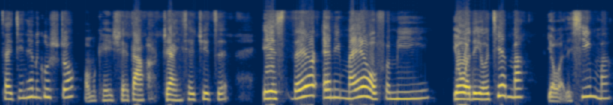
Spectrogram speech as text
在今天的故事中，我们可以学到这样一些句子：Is there any mail for me？有我的邮件吗？有我的信吗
